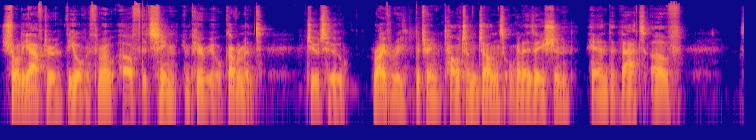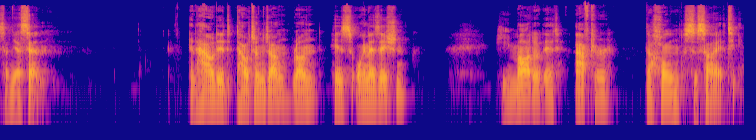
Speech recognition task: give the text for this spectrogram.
shortly after the overthrow of the Qing imperial government, due to rivalry between Tao Chengzhang's organization and that of Sun Yat-sen. And how did Tao Chengzhang run his organization? He modeled it after the Hong Society.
